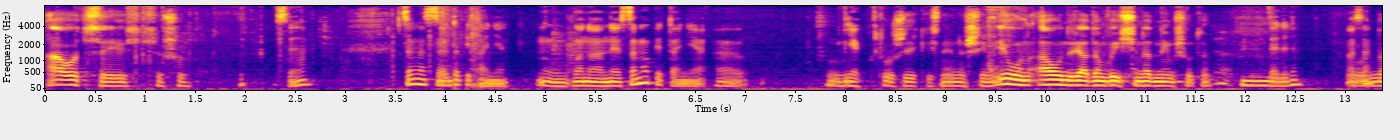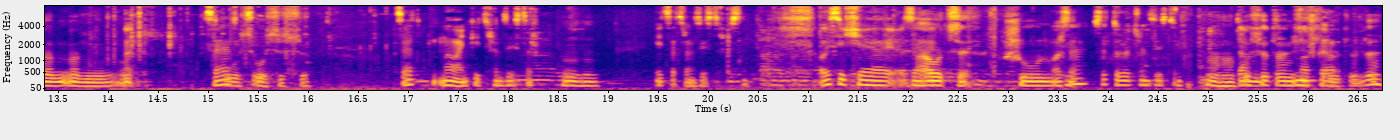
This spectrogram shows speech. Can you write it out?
А оце ось все що? Все. Це в нас е, до питання. Ну, воно не само питання, а Як? Теж якийсь не шим. І он, а он рядом вище над ним що то. де-де-де. Оце. Над, над ним. От, Це, ось, ось ось. все. це маленький транзистор. Угу. І це транзистор. Все. Ось ще за. А оце що воно? Оце це теж транзистор. Ага, там то все транзистори ножка- тут, да?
